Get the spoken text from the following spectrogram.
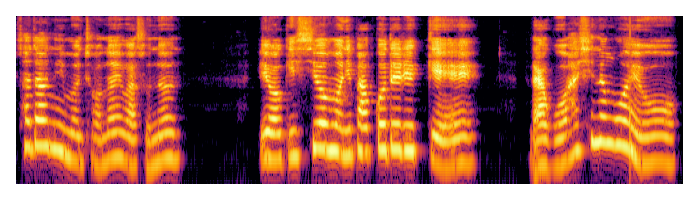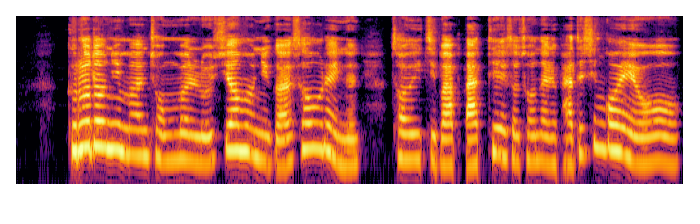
사장님은 전화에 와서는 여기 시어머니 바꿔드릴게 라고 하시는 거예요. 그러더니만 정말로 시어머니가 서울에 있는 저희 집 앞 마트에서 전화를 받으신 거예요.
